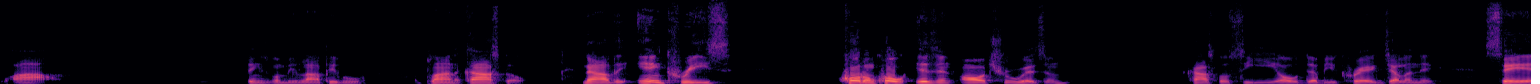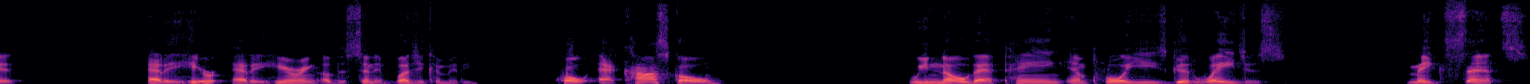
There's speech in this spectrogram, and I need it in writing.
Wow. I think there's going to be a lot of people applying to Costco. Now, the increase, quote unquote, isn't altruism. Costco CEO W. Craig Jelinek said at a hear at a hearing of the Senate Budget Committee, quote, at Costco, we know that paying employees good wages makes sense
